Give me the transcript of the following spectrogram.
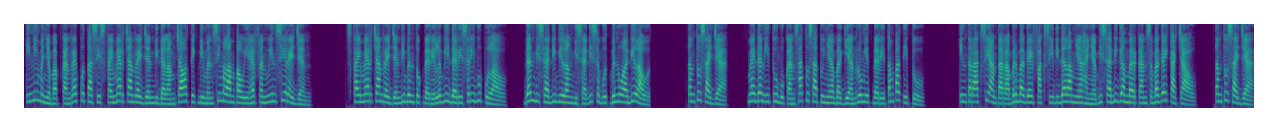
Ini menyebabkan reputasi Sky Merchant Region di dalam chaotic dimensi melampaui Heaven Wind Sea Region. Sky Merchant Region dibentuk dari lebih dari seribu pulau, dan bisa dibilang bisa disebut benua di laut. Tentu saja, medan itu bukan satu-satunya bagian rumit dari tempat itu. Interaksi antara berbagai faksi di dalamnya hanya bisa digambarkan sebagai kacau. Tentu saja,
